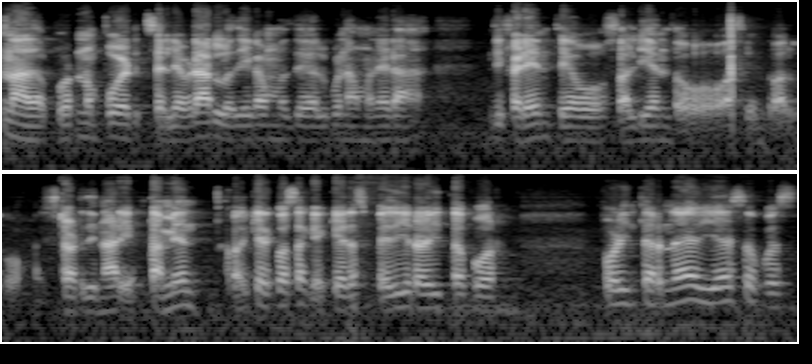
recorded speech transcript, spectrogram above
nada por no poder celebrarlo, digamos, de alguna manera diferente o saliendo o haciendo algo extraordinario. También cualquier cosa que quieras pedir ahorita por, por internet y eso, pues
